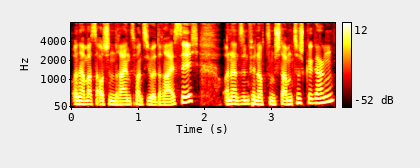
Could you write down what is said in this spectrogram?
Und dann war es auch schon 23.30 Uhr und dann sind wir noch zum Stammtisch gegangen.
